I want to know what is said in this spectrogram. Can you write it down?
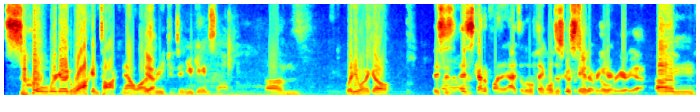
so we're gonna walk and talk now as Yeah. we continue GameStop. Um, where do you want to go? This is this is kind of fun. It adds a little thing. We'll just go stand over Go here. over here yeah Um,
